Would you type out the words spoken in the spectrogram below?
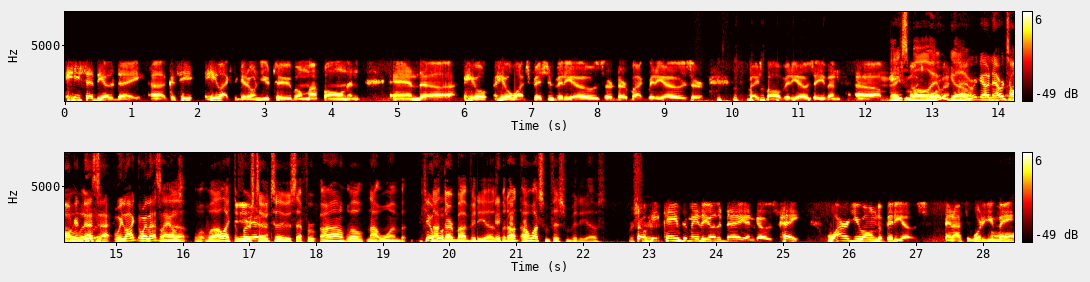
he said the other day because he he likes to get on YouTube on my phone and and uh, he'll he'll watch fishing videos or dirt bike videos or baseball videos even. Um, Baseball. more There of we a- go. There we go. Now we're talking. Oh, we- That's we like the way that sounds. Uh, well, well, I like the first Yeah. two too, except for uh, well, not one, but Yeah, not well- dirt bike videos. But I'll, I'll watch some fishing videos for So sure. he came to me the other day and goes, "Hey, why are you on the videos?" And I said, "What do you mean?"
